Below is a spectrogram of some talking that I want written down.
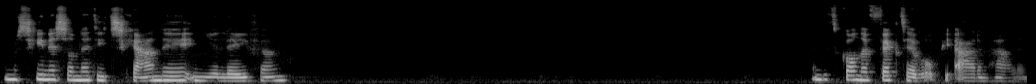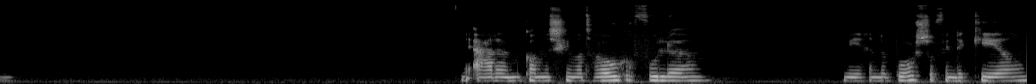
Misschien is er net iets gaande in je leven Dit kan effect hebben op je ademhaling. Je adem kan misschien wat hoger voelen, meer in de borst of in de keel.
